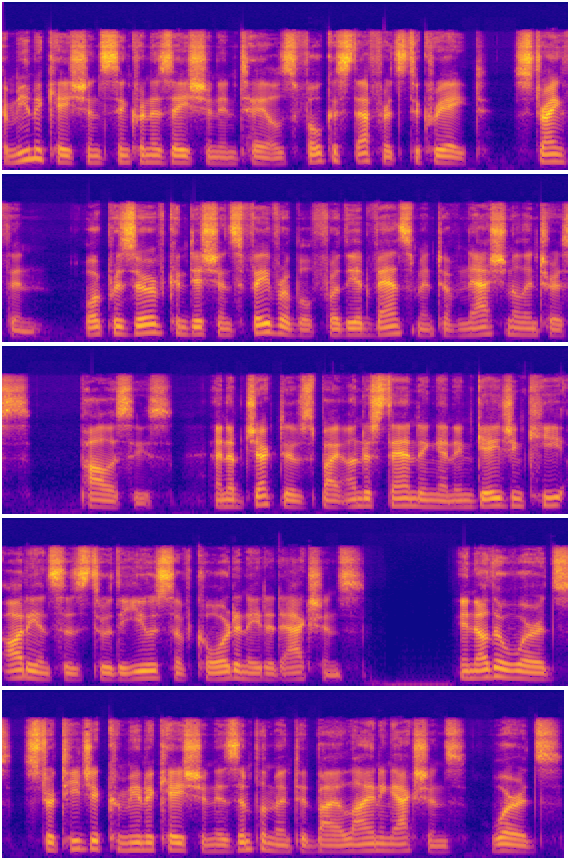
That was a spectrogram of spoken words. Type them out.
Communication synchronization entails focused efforts to create, strengthen, or preserve conditions favorable for the advancement of national interests, policies, and objectives by understanding and engaging key audiences through the use of coordinated actions. In other words, strategic communication is implemented by aligning actions, words,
